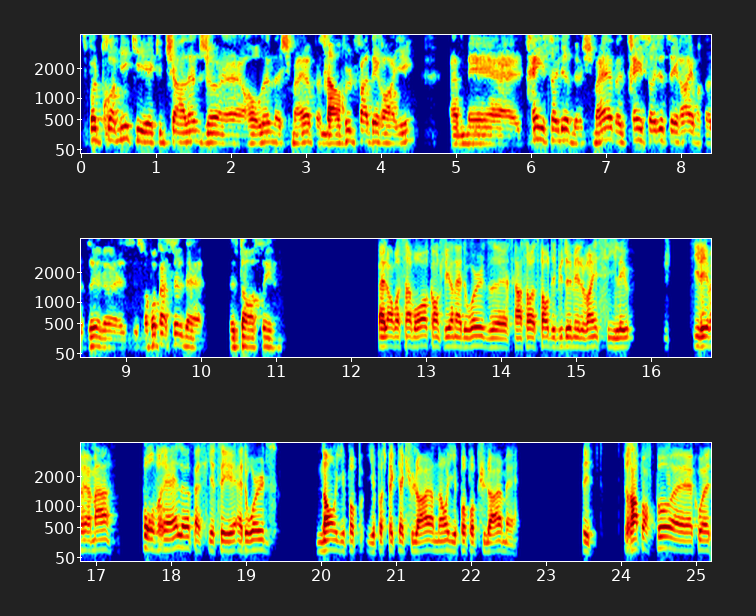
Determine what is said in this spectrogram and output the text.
c'est pas le premier qui, qui challenge euh, Holland Schmer parce qu'on veut le faire dérailler. Euh, mais euh, le train est solide. Schmev, le train est solide, c'est rare, on va te dire. Là. Ce sera pas facile de, le tasser. Ben on va savoir contre Leon Edwards euh, quand ça va se faire au début 2020 s'il est, s'il est vraiment pour vrai, là, parce que Edwards, non, il n'est pas, pas spectaculaire, non, il n'est pas populaire, mais tu ne remportes pas quoi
